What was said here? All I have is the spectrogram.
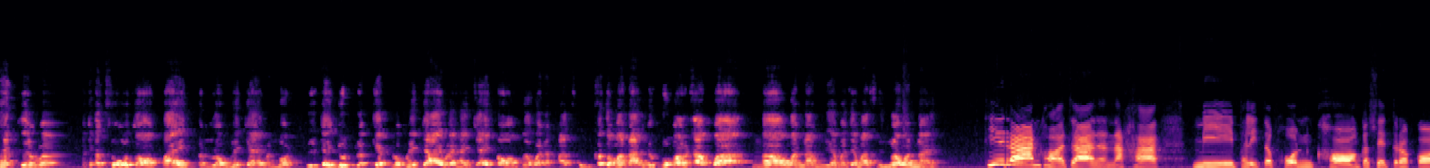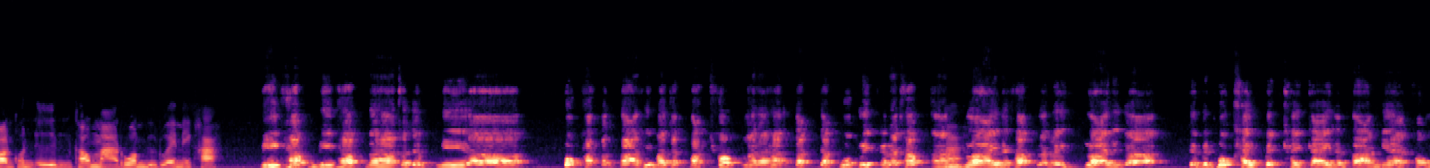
ถ้าเกิดว่า จะสู้ต่อไปจนลมหายใจมันหมด หรือจะหยุดแล้วเก็บลมหายใจไว้หายใจต่อเมื่อวันนั้นมาถึงก็ต้องมานั่งนึกดูก่อนครับว่าอืมอ่าวันนั้นเนี่ยมันจะมาถึงเราวันไหน ที่ร้านของอาจารย์น่ะนะคะ มีผลิตผลของเกษตรกรคนอื่นเข้ามาร่วมอยู่ด้วยไหมคะ มีครับมีครับนะฮะก็จะมีอ่าพวกผักต่างๆที่มาจากปากช่องนะฮะจากจากพวกเหล็กนะครับอ่าค่ะหนึ่งลายนะครับ แล้วก็อีกลายหนึงก็ จะเป็นพวกไข่เป็ดไข่ไก่ต่างๆ เนี่ยของ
